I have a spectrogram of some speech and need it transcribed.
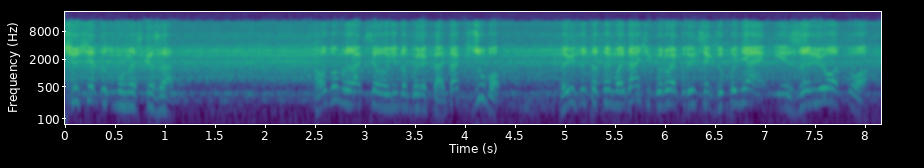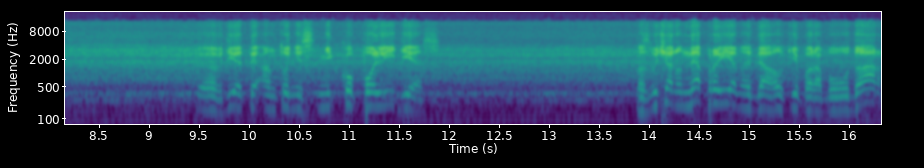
Що ще тут можна сказати? А одному редакція Леоніда Буряка. Так, Зубов. Навіщо штрафний майданчик, Воробей подивіться, як зупиняє і з льоту е, вдіяти Антоніс Нікополідіс. Надзвичайно неприємний для голкіпера був удар.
